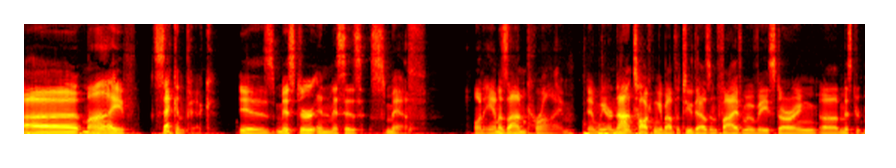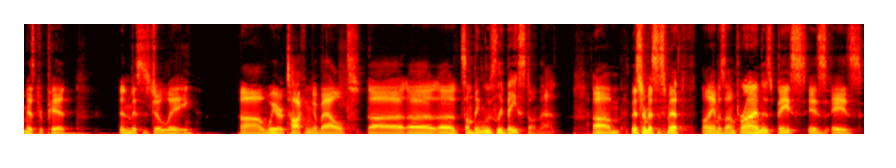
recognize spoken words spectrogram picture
Uh, my second pick is Mr. and Mrs. Smith on Amazon Prime, and we are not talking about the 2005 movie starring uh, Mr. Mr. Pitt and Mrs. Jolie. Uh, we are talking about uh, uh, uh, something loosely based on that. Um, Mr. and Mrs. Smith on Amazon Prime is based is is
